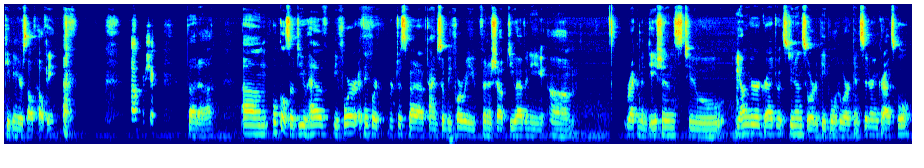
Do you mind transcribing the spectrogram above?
keeping yourself healthy. Oh, for sure. But uh, um, well, cool. So, do you have before? I think we're we're just about out of time. So, before we finish up, do you have any um, recommendations to younger graduate students or to people who are considering grad school?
